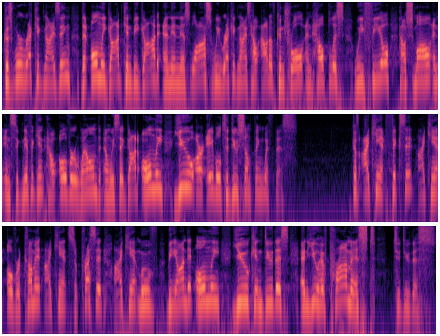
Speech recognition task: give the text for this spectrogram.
because we're recognizing that only God can be God. And in this loss, we recognize how out of control and helpless we feel, how small and insignificant, how overwhelmed. And we say, God, only you are able to do something with this. Because I can't fix it, I can't overcome it, I can't suppress it, I can't move beyond it. Only you can do this, and you have promised to do this.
